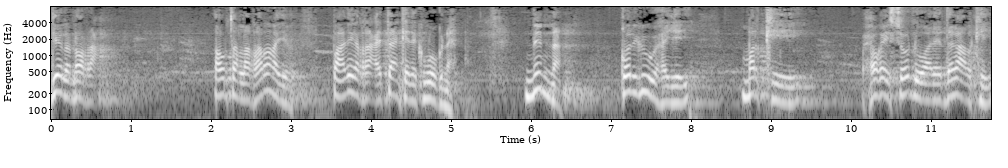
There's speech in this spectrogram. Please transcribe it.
geela noo raac? Awrtan la raranayo ba adiga raacitaankeeda kugu ogna. Ninna qorigii uu markii waxoogay soo dhowaaday dagaalkii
